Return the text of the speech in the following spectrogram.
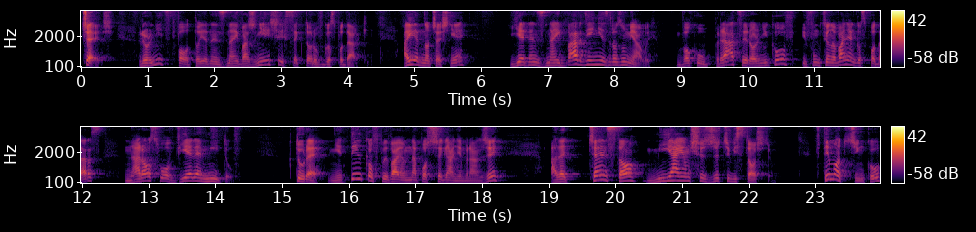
Cześć! Rolnictwo to jeden z najważniejszych sektorów gospodarki, a jednocześnie jeden z najbardziej niezrozumiałych. Wokół pracy rolników i funkcjonowania gospodarstw narosło wiele mitów, które nie tylko wpływają na postrzeganie branży, ale często mijają się z rzeczywistością. W tym odcinku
